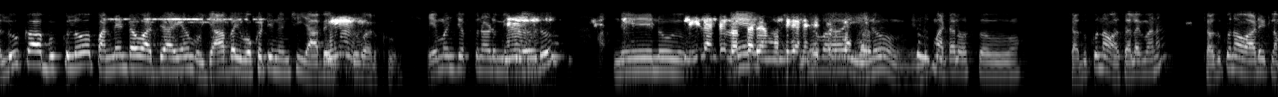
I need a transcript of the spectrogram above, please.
లూకా- బుక్లో పన్నెండవ అధ్యాయం యాభై ఒకటి నుంచి యాభై. మూడు వరకు. ఏమని చెప్తున్నాడు మీ. దేవుడు? నేను విను. ఎందుకు మడ్డలు వస్తావు? చదువుకున్నావు అసలు ఏమన్నా చదువుకున్న వాడు ఇట్లా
